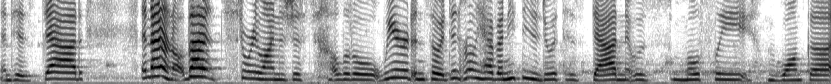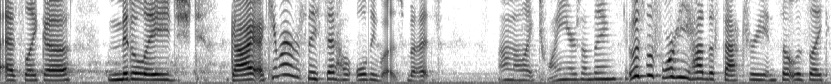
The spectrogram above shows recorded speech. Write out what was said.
and his dad. And I don't know, that storyline is just a little weird, and so it didn't really have anything to do with his dad, and it was mostly Wonka as like a middle aged guy. I can't remember if they said how old he was, but I don't know, like 20 or something. It was before he had the factory, and so it was like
